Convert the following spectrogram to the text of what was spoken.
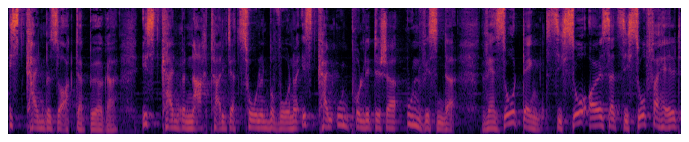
ist kein besorgter Bürger, ist kein benachteiligter Zonenbewohner, ist kein unpolitischer Unwissender. Wer so denkt, sich so äußert, sich so verhält,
